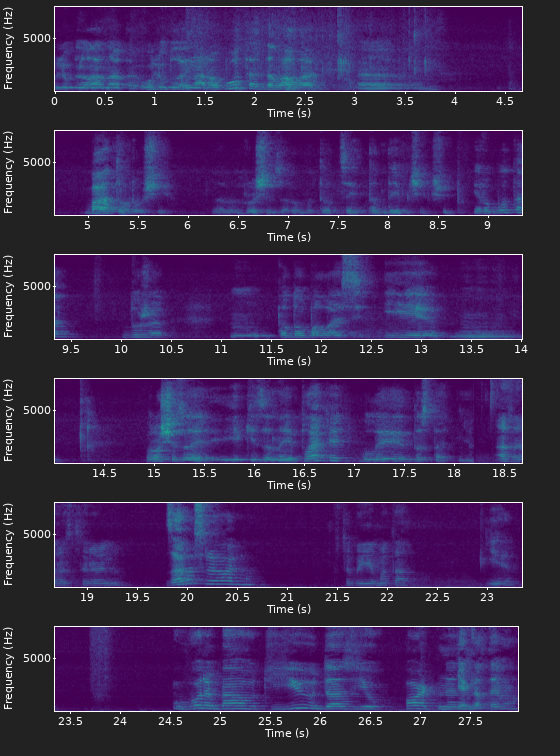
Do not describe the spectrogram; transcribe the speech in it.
улюблена, улюблена робота давала е, багато грошей. Грошей заробити. Оцей тандемчик, щоб і робота дуже подобалась, і гроші, за, які за неї платять, були достатні. А зараз це реально? Зараз реально В тебе є мета. є. What about you? Does your partner Яка тема?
